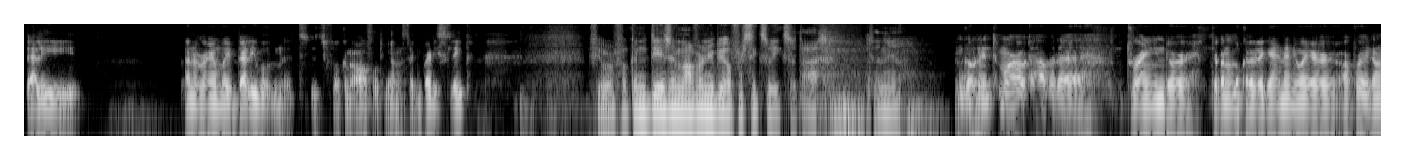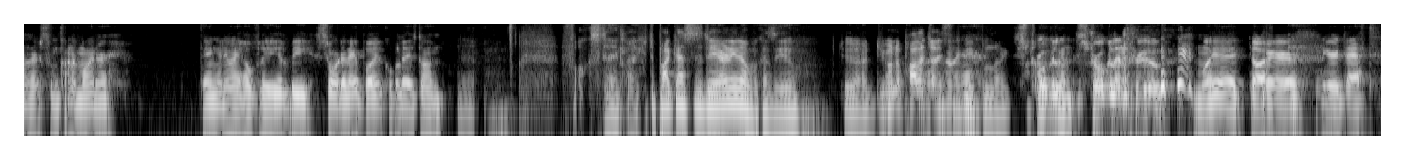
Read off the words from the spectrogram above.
belly and around my belly button. It's it's fucking awful to be honest. I can barely sleep. If you were fucking Dejan Lovren, you'd be out for six weeks with that. I'm you. I'm going in tomorrow to have it uh, drained, or they're going to look at it again anyway, or operate on it, or some kind of minor thing anyway. Hopefully it'll be sorted out by a couple days time. Yeah. Fuck's sake, like the podcast is a day early now because of you. Do you, do you want to apologize to yeah. people? Like struggling, struggling through my uh, dire near death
